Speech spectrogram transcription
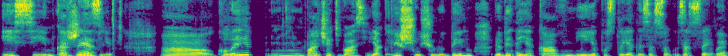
і сімка жезлів. Е, Коли бачать вас як рішучу людину, людина, яка вміє постояти за, себе,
